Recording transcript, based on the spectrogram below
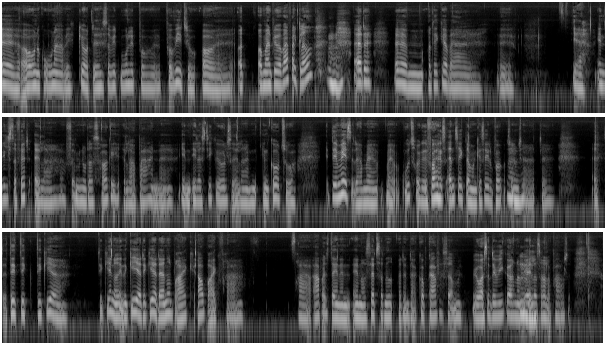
øh, og under corona har vi gjort det så vidt muligt på, øh, på video, og, øh, og, og man bliver i hvert fald glad mm-hmm. af det, øh, og det kan være... Øh, ja, en lille stafet, eller fem minutters hockey, eller bare en, øh, en elastikøvelse, eller en, en gåtur. Det er mest det der med, med udtrykket i folks ansigter, man kan se det på, mm. synes jeg, at, øh, at det, det, det, giver, det giver noget energi, og det giver et andet bræk, afbræk fra, fra arbejdsdagen, end, end at sætte sig ned med den der kop kaffe, som jo også er det, vi gør, når mm. vi ellers holder pause.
